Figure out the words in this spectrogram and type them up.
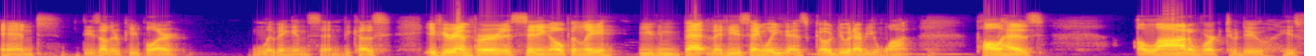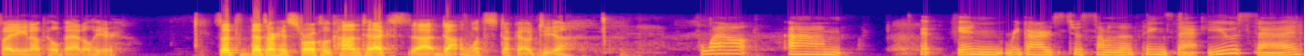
and these other people are living in sin. Because if your emperor is sinning openly, you can bet that he's saying, "Well, you guys go do whatever you want." Paul has a lot of work to do. He's fighting an uphill battle here. So that's that's our historical context. Uh, Dawn, what stuck out to you? Well, um, in regards to some of the things that you said,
